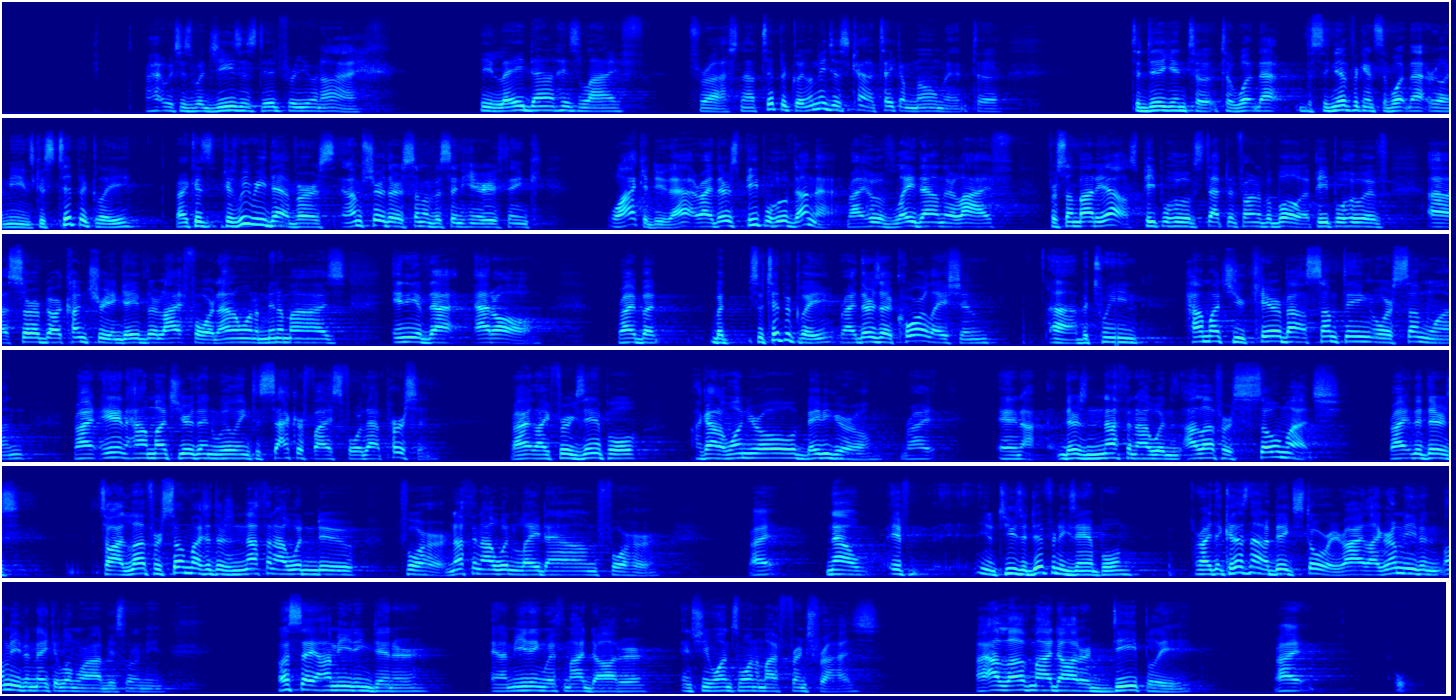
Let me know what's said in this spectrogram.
Right? Which is what Jesus did for you and I. He laid down his life for us. Now, typically, let me just kind of take a moment to, to dig into to what that, the significance of what that really means. Because typically, right, because we read that verse, and I'm sure there's some of us in here who think, well, I could do that, right? There's people who have done that, right? Who have laid down their life for somebody else. People who have stepped in front of a bullet. People who have uh, served our country and gave their life for it. And I don't want to minimize any of that at all right? But, but so typically, right, there's a correlation uh, between how much you care about something or someone, right, and how much you're then willing to sacrifice for that person, right? Like, for example, I got a one year old baby girl, right? And I, there's nothing I wouldn't, I love her so much, right? That there's, so I love her so much that there's nothing I wouldn't do for her, nothing I wouldn't lay down for her right? Now, if, you know, to use a different example, right, because that's not a big story, right? Like, let me, even, let me even make it a little more obvious what I mean. Let's say I'm eating dinner and I'm eating with my daughter and she wants one of my french fries. I love my daughter deeply, right?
